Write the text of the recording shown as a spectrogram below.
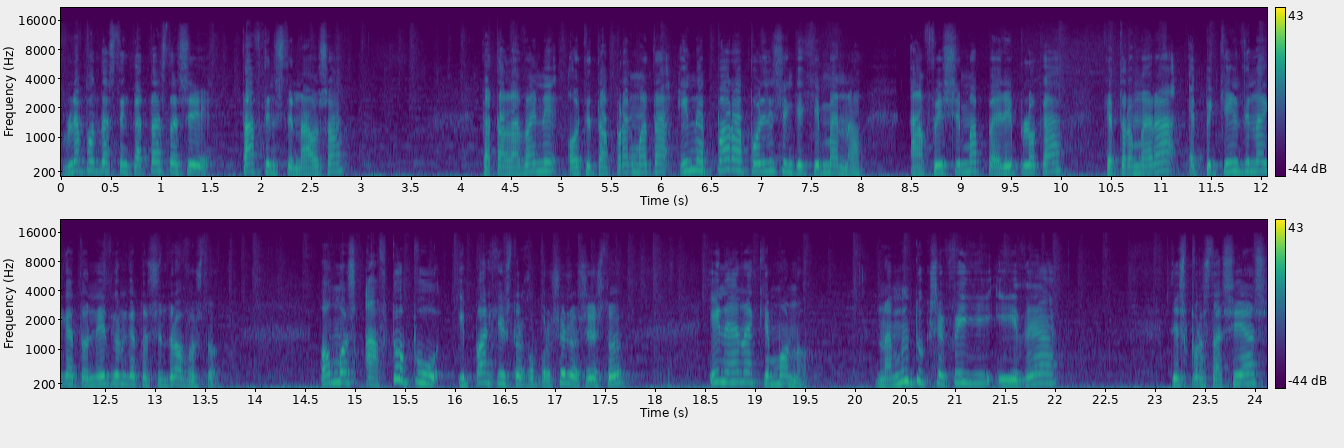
βλέποντας την κατάσταση ταύτην στην Άουσα καταλαβαίνει ότι τα πράγματα είναι πάρα πολύ συγκεκριμένα αμφίσιμα, περίπλοκα και τρομερά επικίνδυνα για τον ίδιο και για τον συντρόφο του. Όμως αυτό που υπάρχει στο στοχοπροσύλωσή του είναι ένα και μόνο. Να μην του ξεφύγει η ιδέα της προστασίας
